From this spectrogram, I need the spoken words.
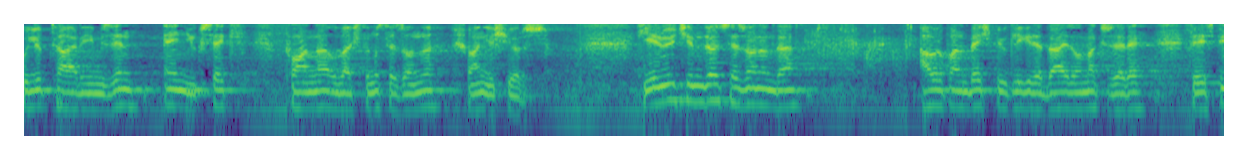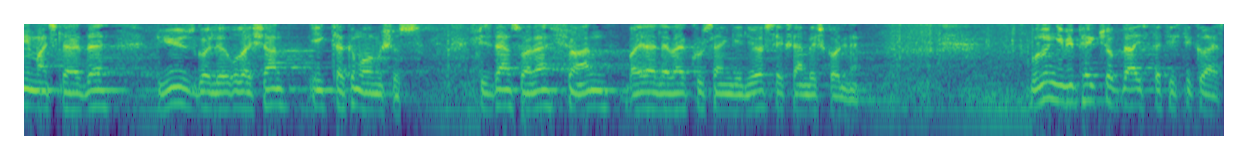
kulüp tarihimizin en yüksek puanına ulaştığımız sezonunu şu an yaşıyoruz. 23-24 sezonunda Avrupa'nın 5 büyük ligi de dahil olmak üzere resmi maçlarda 100 gole ulaşan ilk takım olmuşuz. Bizden sonra şu an Bayer Leverkusen geliyor 85 golle. Bunun gibi pek çok daha istatistik var.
